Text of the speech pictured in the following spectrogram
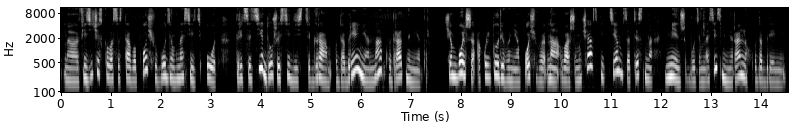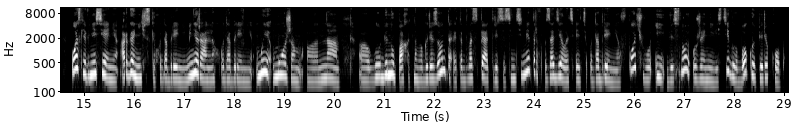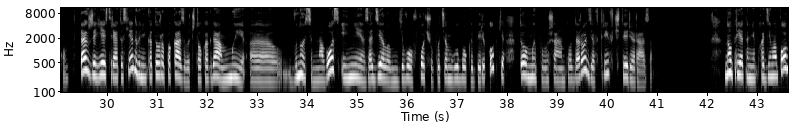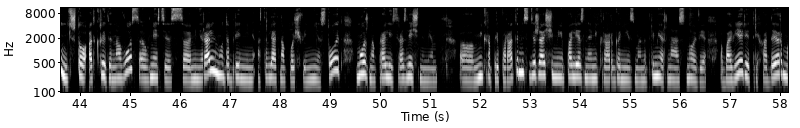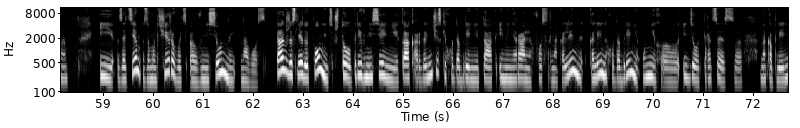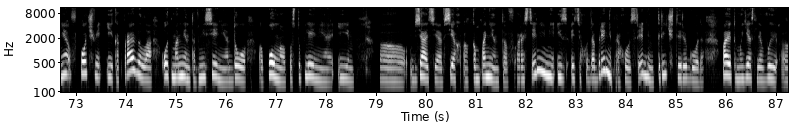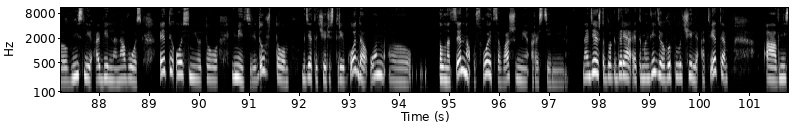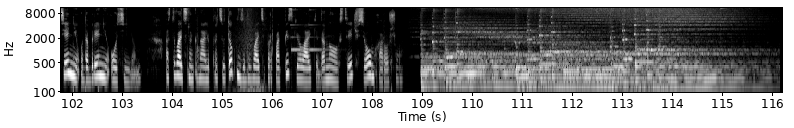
а, физического состава почвы будем вносить от 30 до 60 грамм удобрения на квадратный метр. Чем больше оккультуривания почвы на вашем участке, тем, соответственно, меньше будем вносить минеральных удобрений. После внесения органических удобрений, минеральных удобрений мы можем э, на э, глубину пахотного горизонта, это 25-30 сантиметров, заделать эти удобрения в почву и весной уже не вести глубокую перекопку. Также есть ряд исследований, которые показывают, что когда мы э, вносим навоз и не заделаем его в почву путем глубокой перекопки, то мы повышаем плодородие в 3-4 раза. Но при этом необходимо помнить, что открытый навоз э, вместе с минеральными удобрениями оставлять на почве не стоит. Можно пролить различными э, микропрепаратами, содержащими полезные микроорганизмы, например, на основе баверии, триходермы, и затем замульчировать э, внесенный навоз. Также следует помнить, что при внесении как органических удобрений, так и минеральных фосфорно-калийных удобрений у них э, идет процесс э, накопления в почве. И, как правило, от момента внесения до э, полного поступления и взятия всех компонентов растениями из этих удобрений проходит в среднем 3-4 года. Поэтому, если вы внесли обильно навоз этой осенью, то имейте в виду, что где-то через три года он полноценно усвоится вашими растениями. Надеюсь, что благодаря этому видео вы получили ответы о внесении удобрений осенью. Оставайтесь на канале про цветок, не забывайте про подписки и лайки. До новых встреч, всего вам хорошего! Música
